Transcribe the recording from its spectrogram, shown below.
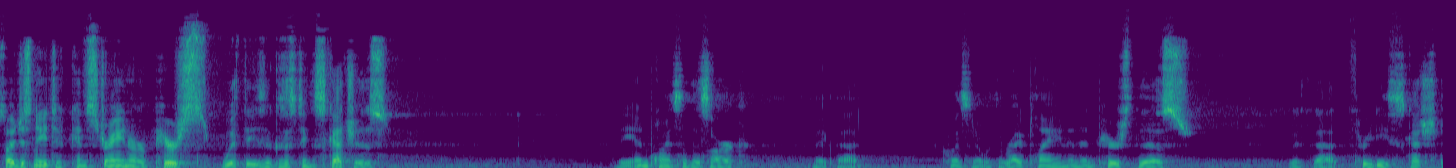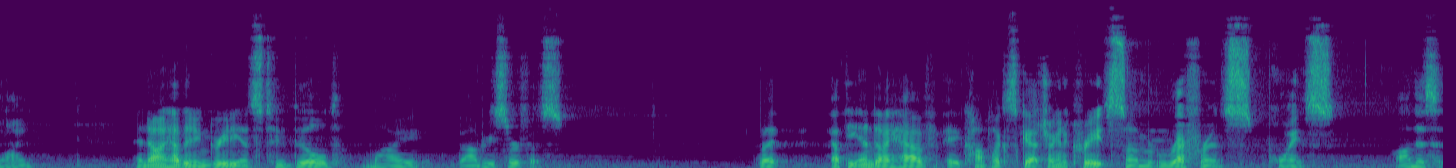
So I just need to constrain or pierce with these existing sketches the endpoints of this arc, make that coincident with the right plane, and then pierce this with that 3D sketch spline. And now I have the ingredients to build my boundary surface. But at the end I have a complex sketch. I'm going to create some reference points on this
